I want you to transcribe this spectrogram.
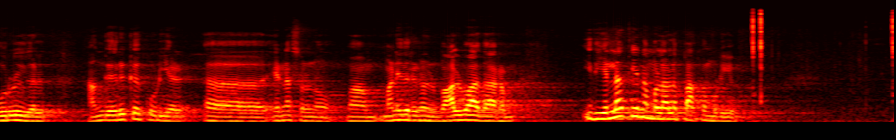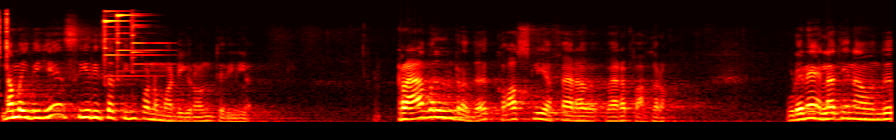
பொருள்கள் அங்கே இருக்கக்கூடிய என்ன சொல்லணும் மனிதர்கள் வாழ்வாதாரம் இது எல்லாத்தையும் நம்மளால் பார்க்க முடியும். நம்ம இது ஏன் சீரியஸாக திங்க் பண்ண மாட்டேங்கிறோம்னு தெரியல. ட்ராவல்ன்றத காஸ்ட்லி அஃபேராக வேற பார்க்குறோம் உடனே எல்லாத்தையும் நான் வந்து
